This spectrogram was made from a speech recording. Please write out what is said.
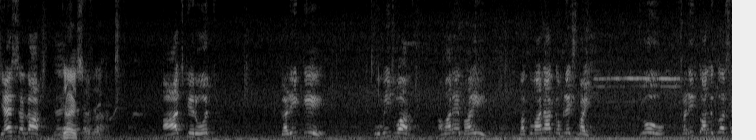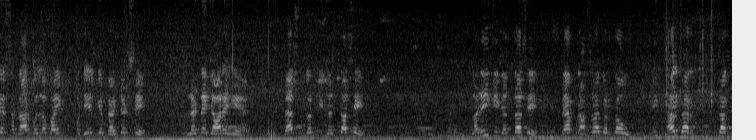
જય સરદાર જય સરદાર આજ કે રોજ કડી કે उम्मीदवार हमारे भाई मकवाना कमलेश भाई, जो कड़ी तालुका से सरदार वल्लभ भाई पटेल के बैंडेड से लड़ने जा रहे हैं। मैं सूरत की जनता से, कड़ी की जनता से मैं प्रार्थना करता हूँ कि घर घर तक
